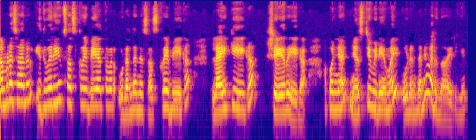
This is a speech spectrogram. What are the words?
നമ്മുടെ ചാനൽ ഇതുവരെയും സബ്സ്ക്രൈബ് ചെയ്യാത്തവർ ഉടൻ തന്നെ സബ്സ്ക്രൈബ് ചെയ്യുക ലൈക്ക് ചെയ്യുക ഷെയർ ചെയ്യുക. അപ്പോൾ ഞാൻ നെക്സ്റ്റ് വീഡിയോയുമായി ഉടൻ തന്നെ വരുന്നതായിരിക്കും.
